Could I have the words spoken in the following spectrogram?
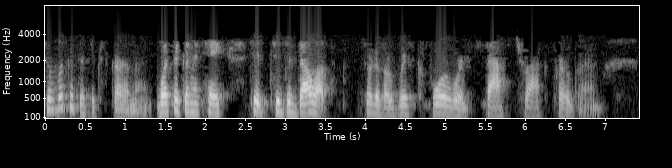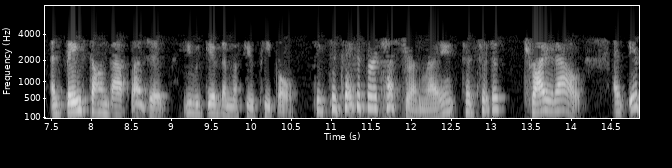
to look at this experiment? What's it going to take to, to develop sort of a risk forward fast track program? And based on that budget, you would give them a few people to, to take it for a test run, right? To, to just try it out. And if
